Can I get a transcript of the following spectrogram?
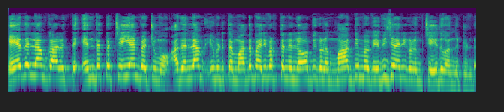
ഏതെല്ലാം കാലത്ത് എന്തൊക്കെ ചെയ്യാൻ പറ്റുമോ അതെല്ലാം ഇവിടുത്തെ മതപരിവർത്തന ലോബികളും മാധ്യമ വ്യഭിചാരികളും ചെയ്തു വന്നിട്ടുണ്ട്.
